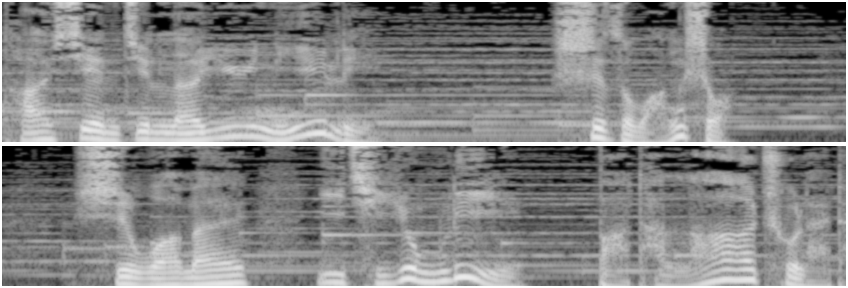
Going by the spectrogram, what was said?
他陷进了淤泥里。”狮子王说：“是我们一起用力把它拉出来的。”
